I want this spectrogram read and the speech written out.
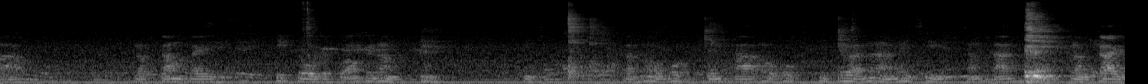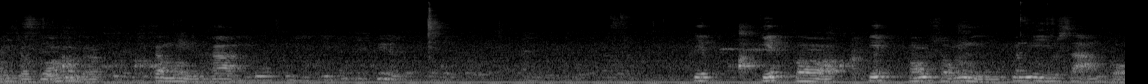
บาปรับกรรมไปติดโตจะฟ้องไปนั่งการเอาพวกเป็นพาเอาพวกที่เจาหน้าไม่สิ้นสังขารร่างกายของเจ้าของมันก็ก็มองพา จิตจิตก่อจิตของสงฆ์นี่มันมีอยู่สามก่อ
